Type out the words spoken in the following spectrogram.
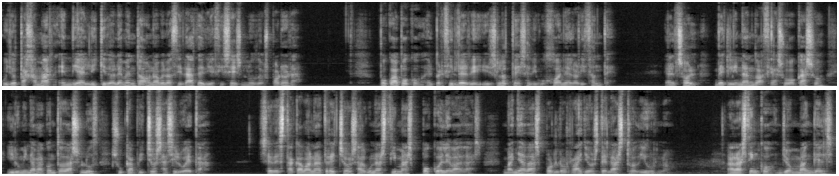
cuyo tajamar hendía el líquido elemento a una velocidad de 16 nudos por hora. Poco a poco el perfil del islote se dibujó en el horizonte. El sol, declinando hacia su ocaso, iluminaba con toda su luz su caprichosa silueta. Se destacaban a trechos algunas cimas poco elevadas, bañadas por los rayos del astro diurno. A las cinco, John Mangles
